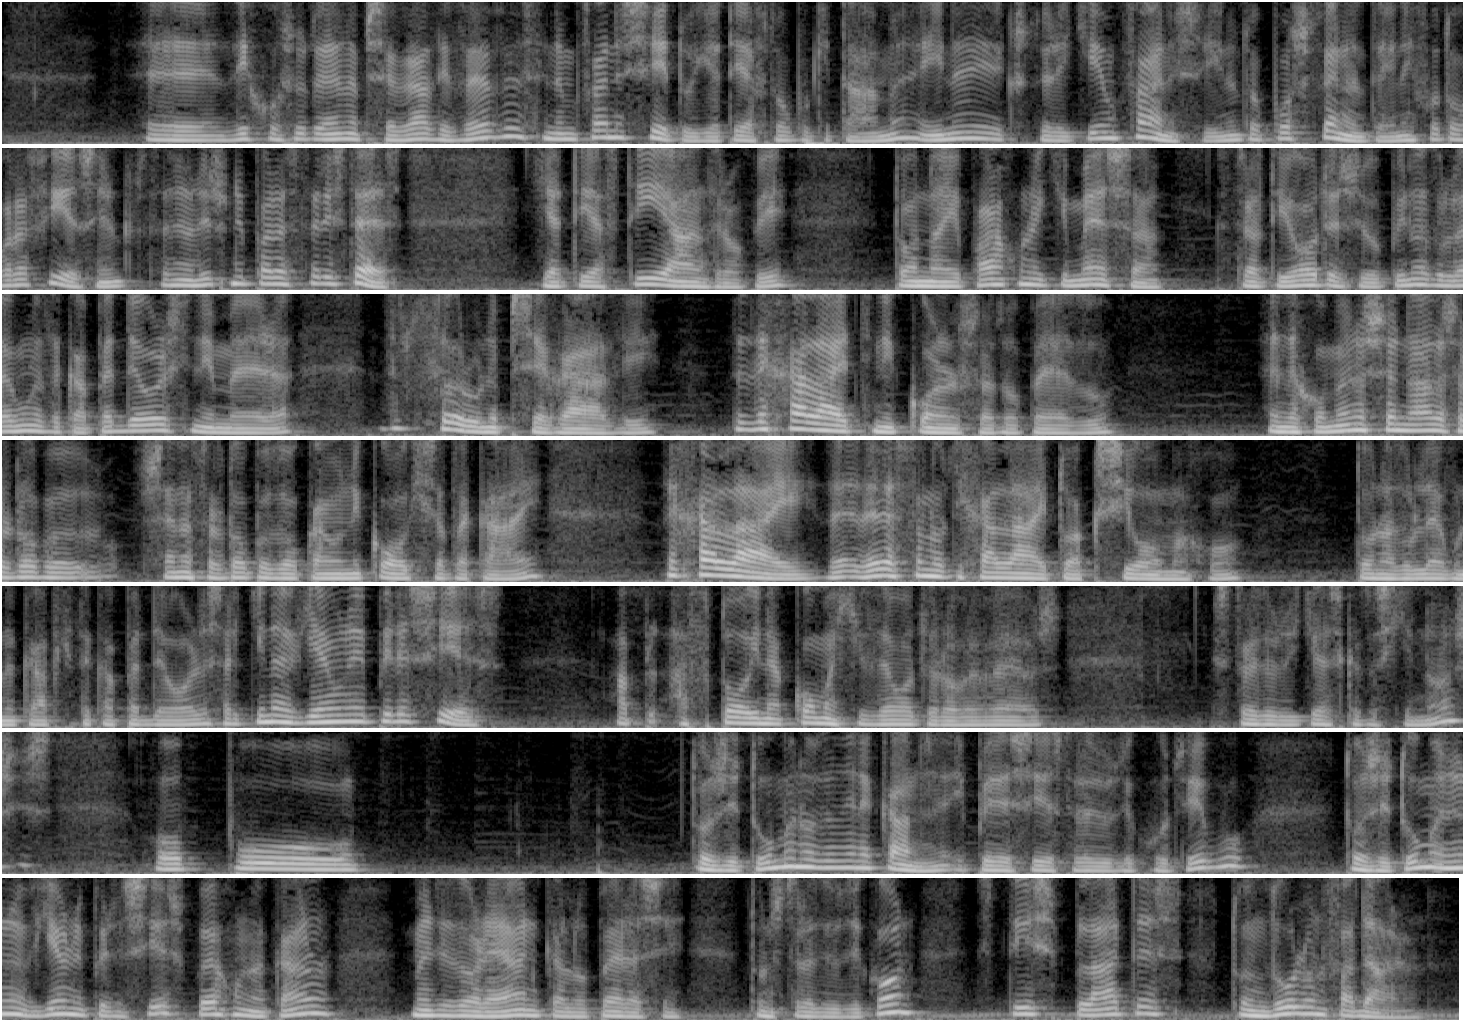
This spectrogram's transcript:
ε, δίχως ούτε ένα ψεγάδι βέβαια στην εμφάνισή του γιατί αυτό που κοιτάμε είναι η εξωτερική εμφάνιση είναι το πως φαίνεται, είναι οι φωτογραφίες είναι το τι θα συναντήσουν οι παραστεριστές. Γιατί αυτοί οι άνθρωποι το να υπάρχουν εκεί μέσα στρατιώτες οι οποίοι να δουλεύουν 15 ώρες την ημέρα δεν το θεωρούν ψεγάδι δεν, δεν χαλάει την εικόνα του στρατοπέδου. Ενδεχομένως σε ένα άλλο στρατόπεδο, σε ένα στρατόπεδο κανονικό όχι σαν τα ΚΑΙ δεν χαλάει, δεν, δεν αισθάνομαι ότι χαλάει το αξιόμαχο το να δουλεύουν κάποιοι 15 ώρες αρκεί να βγαίνουν υπηρεσίες. Αυτό είναι ακόμα χιδεότερο βεβαίως στρατιωτικές κατασκηνώσεις όπου το ζητούμενο δεν είναι καν υπηρεσίες στρατιωτικού τύπου το ζητούμενο είναι να βγαίνουν υπηρεσίες που έχουν να κάνουν με τη δωρεάν καλοπέραση των στρατιωτικών στις πλάτες των δούλων φαντάρων.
